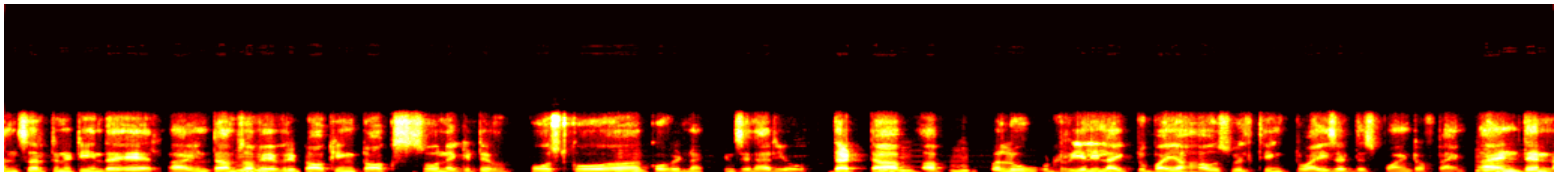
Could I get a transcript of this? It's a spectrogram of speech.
uncertainty in the air, uh, in terms of Mhm. every talking talks so negative post uh, Mhm. COVID nineteen scenario that uh, uh, Mhm. people who would really like to buy a house will think twice at this point of time. Mhm. And then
